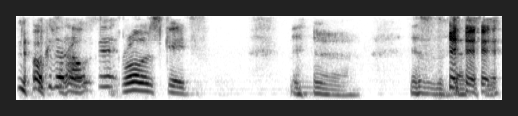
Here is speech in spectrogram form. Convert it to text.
Look at that outfit. Roller skates. this is the best.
